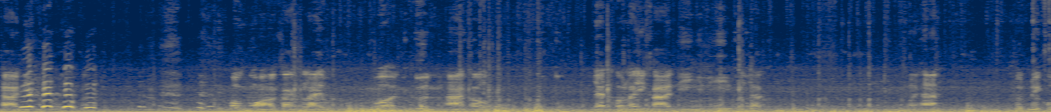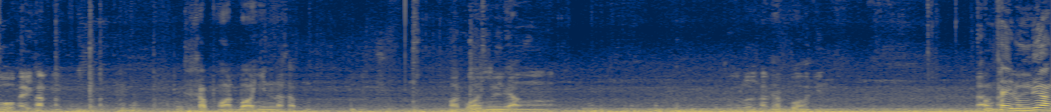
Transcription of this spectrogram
ขาดเขางอกข้างไรบ่ขึ้นหาเขาญาติเขาไล่ขาดีอยู่ดีบ่จักไม่ฮะรถไม่คู่ไผครับนี่ครับหอดบ่อหินแล้วครับหอดบ่อหินแล้ว ครับผม ของไทยลุงเรื่อง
